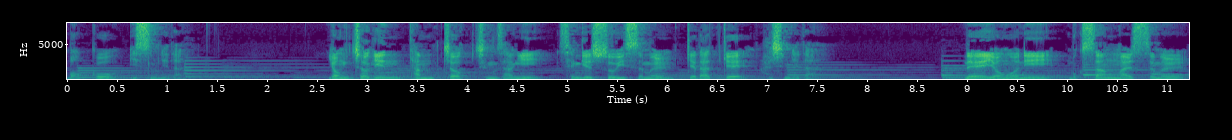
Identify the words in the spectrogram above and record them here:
먹고 있습니다. 영적인 담적 증상이 생길 수 있음을 깨닫게 하십니다. 내 영혼이 묵상 말씀을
